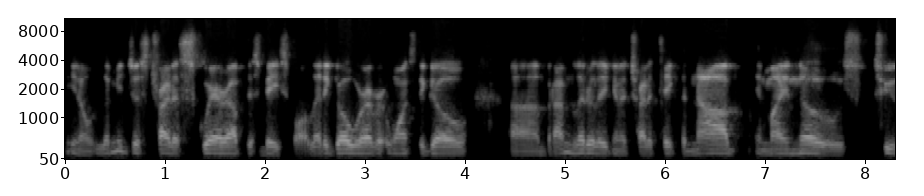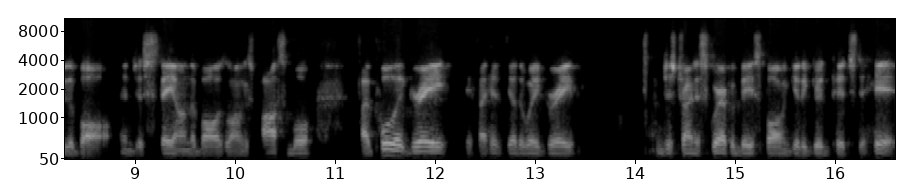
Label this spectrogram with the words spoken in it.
you know, let me just try to square up this baseball. Let it go wherever it wants to go. Um, but I'm literally going to try to take the knob in my nose to the ball and just stay on the ball as long as possible. If I pull it, great. If I hit the other way, great. I'm just trying to square up a baseball and get a good pitch to hit.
